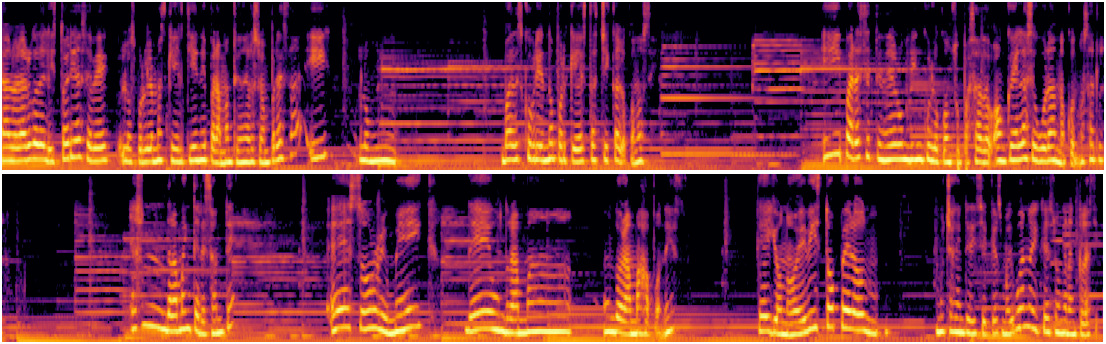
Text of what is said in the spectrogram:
a lo largo de la historia se ve los problemas que él tiene para mantener su empresa y lo va descubriendo porque esta chica lo conoce. Y parece tener un vínculo con su pasado, aunque él asegura no conocerlo. Es un drama interesante. Es un remake de un drama, un drama japonés que yo no he visto, pero mucha gente dice que es muy bueno y que es un gran clásico.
